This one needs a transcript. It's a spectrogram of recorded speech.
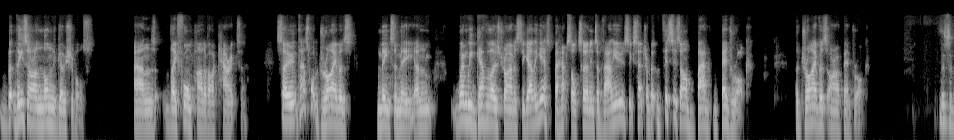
But these are our non negotiables and they form part of our character. So that's what drivers mean to me. And when we gather those drivers together, yes, perhaps they'll turn into values, etc. But this is our bad bedrock. The drivers are our bedrock. There's a,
